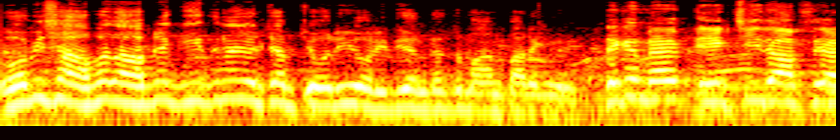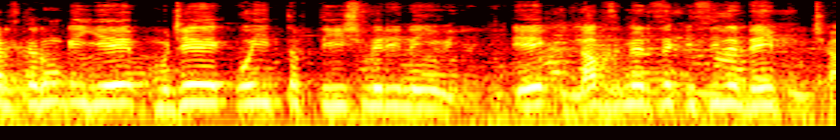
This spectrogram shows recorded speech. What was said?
वो भी सहाफत आपने की थी ना जो जब चोरी हो रही थी अंदर दुमान पार्क में? देखिए मैं एक चीज़ आपसे अर्ज़ करूँ कि ये मुझे कोई तफ्तीश मेरी नहीं हुई। एक लफ्ज मेरे से किसी ने नहीं पूछा।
